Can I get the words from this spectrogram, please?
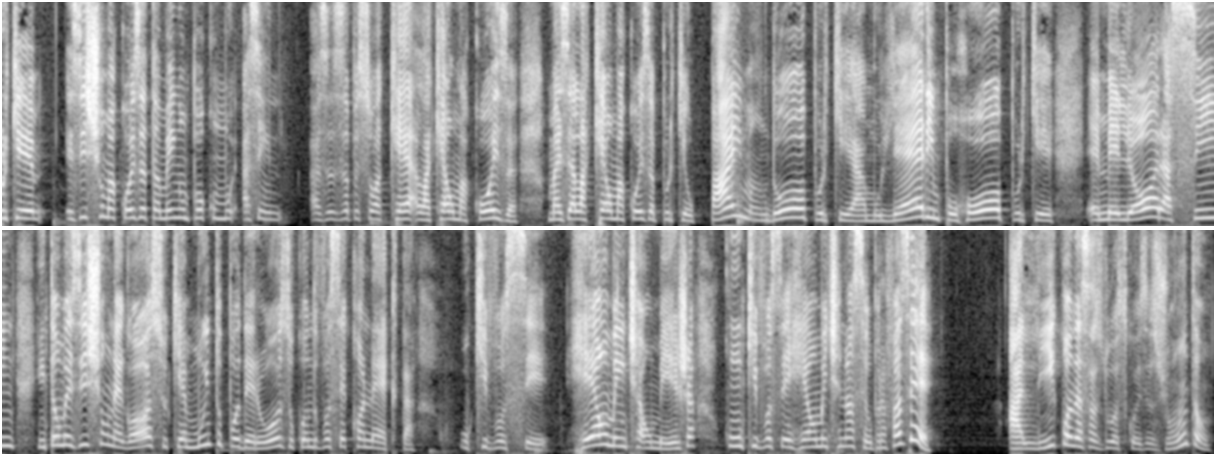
Porque existe uma coisa também um pouco assim, às vezes a pessoa quer, ela quer uma coisa, mas ela quer uma coisa porque o pai mandou, porque a mulher empurrou, porque é melhor assim. Então existe um negócio que é muito poderoso quando você conecta o que você realmente almeja com o que você realmente nasceu para fazer. Ali, quando essas duas coisas juntam,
